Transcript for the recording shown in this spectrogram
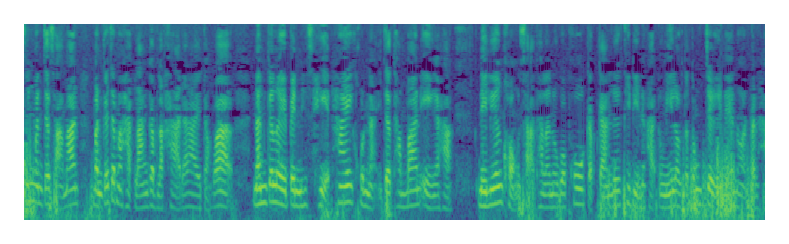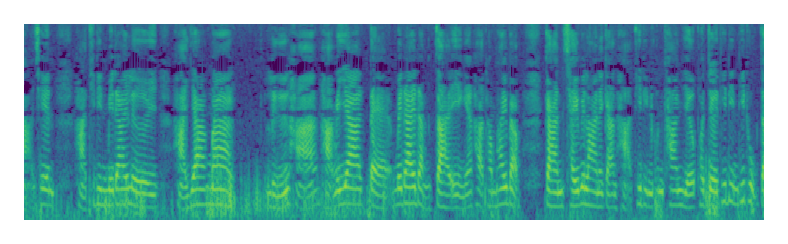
ซึ่งมันจะสามารถมันก็จะมาหักล้างกับราคาได้ แต่ว่านั่นก็เลยเป็นเหตุให้คนไหนจะทำบ้านเองอะค่ะในเรื่องของสาธารณูปโภคกับการเลือกที่ดินนะคะ ตรงนี้เราจะต้องเจอแน่นอนปัญหา เช่น หาที่ดินไม่ได้เลย หายากมาก หรือหาหาไม่ยากแต่ไม่ได้ดั่งใจอย่างเงี้ยค่ะทำให้แบบการใช้เวลาในการหาที่ดินค่อนข้างเยอะ พอเจอที่ดินที่ถูกใจ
